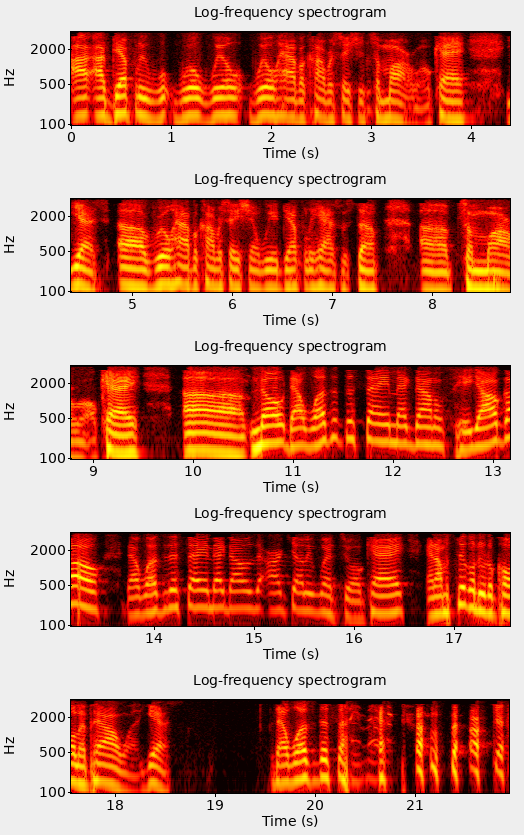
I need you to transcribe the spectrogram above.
I, I, definitely w- will will will have a conversation tomorrow. Okay, yes, uh, we'll have a conversation. We'll definitely have some stuff uh, tomorrow. Okay, uh, no, that wasn't the same McDonald's. Here y'all go. That wasn't the same McDonald's that R. Kelly went to, okay? And I'm still going to do the Colin Powell one. Yes. That wasn't the same McDonald's. Okay,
